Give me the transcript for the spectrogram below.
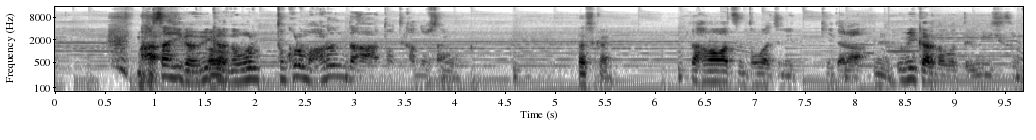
まあ朝日が海から昇るところもあるんだと思って感動したの、確かに。で浜松の友達に聞いたら、う海から昇って海に沈む。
